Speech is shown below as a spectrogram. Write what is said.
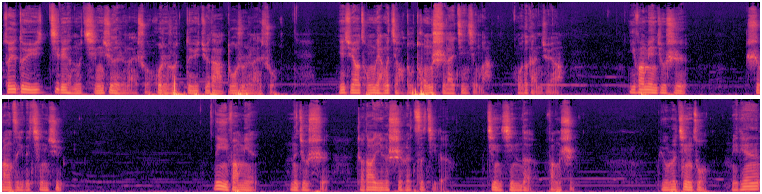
所以，对于积累很多情绪的人来说，或者说对于绝大多数人来说，也许要从两个角度同时来进行吧。我的感觉啊，一方面就是释放自己的情绪，另一方面，那就是找到一个适合自己的静心的方式，比如说静坐，每天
